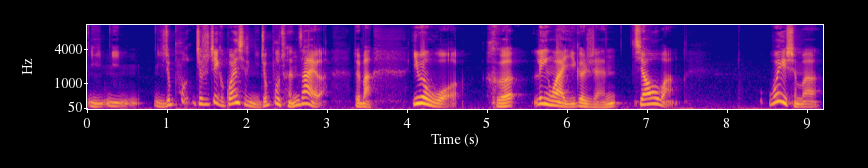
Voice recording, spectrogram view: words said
你你你就不就是这个关系你就不存在了，对吧？因为我和另外一个人交往，为什么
